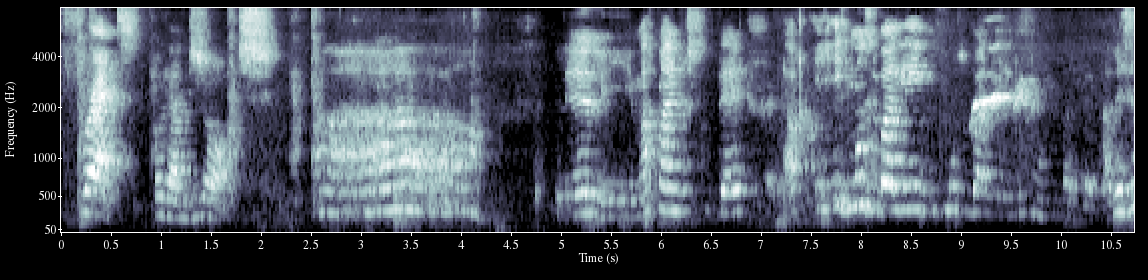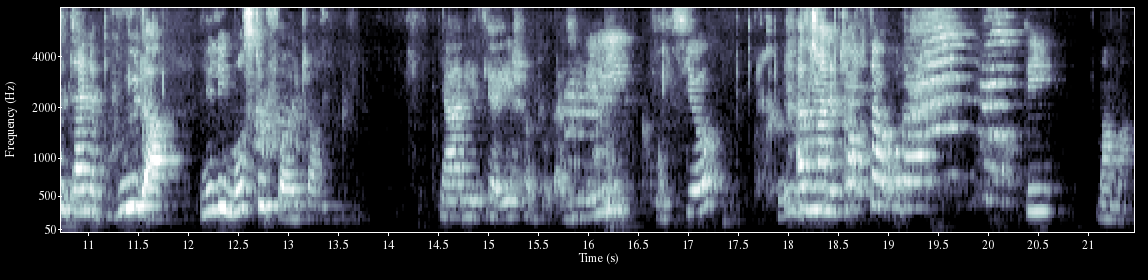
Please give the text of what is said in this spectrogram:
Fred oder George? Ah. Lilly, mach meine Stelle. Ich, muss überlegen, ich muss überlegen, ich muss überlegen. Wir sind deine Brüder. Lily musst du foltern. ja, die ist ja eh schon tot. Also Lilly, Crucio. Also meine Tochter oder die Mama.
